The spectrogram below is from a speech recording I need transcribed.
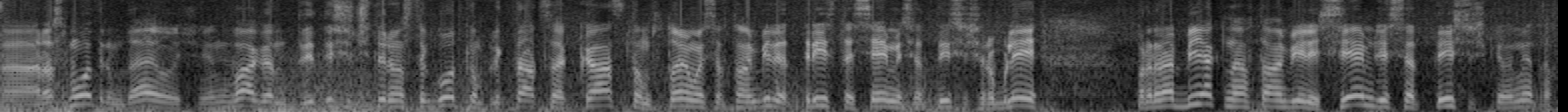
а, рассмотрим, да, его еще. Инвагон 2014 год, комплектация кастом, стоимость автомобиля 370 тысяч рублей. Пробег на автомобиле 70 тысяч километров.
